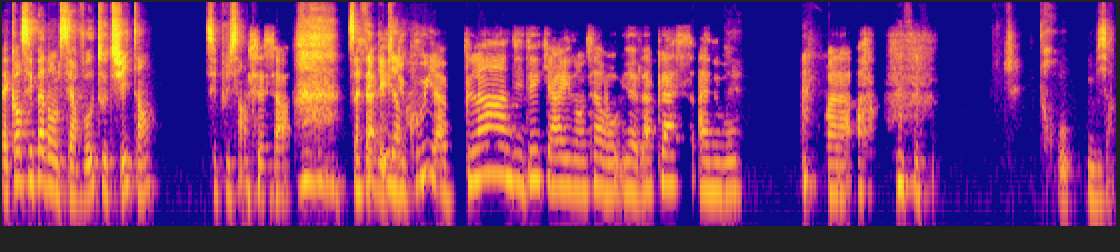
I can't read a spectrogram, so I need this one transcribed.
Bah, quand c'est pas dans le cerveau tout de suite, hein, c'est plus simple. C'est ça. ça fait Et du coup, il y a plein d'idées qui arrivent dans le cerveau. Il y a de la place à nouveau. voilà. Trop bien.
